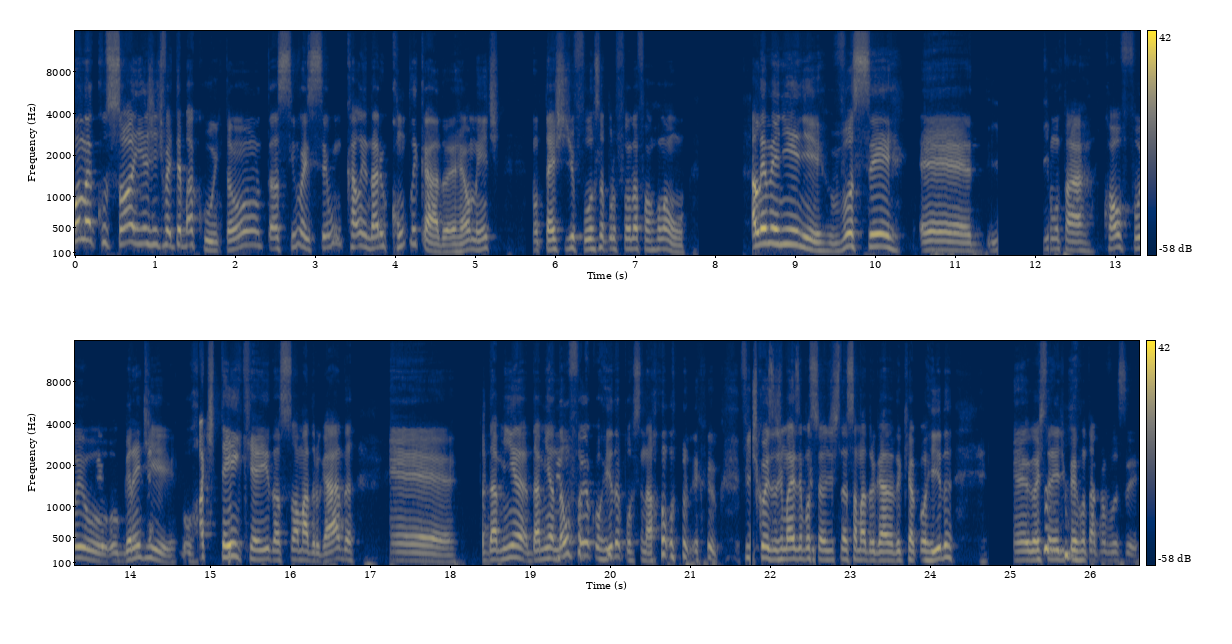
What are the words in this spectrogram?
Mônaco só e a gente vai ter Baku. Então, assim, vai ser um calendário complicado. É realmente um teste de força para o fã da Fórmula 1. Alemenini, você é, perguntar qual foi o, o, grande, o hot take aí da sua madrugada. É, da minha, da minha não foi a corrida, por sinal. Fiz coisas mais emocionantes nessa madrugada do que a corrida. Eu gostaria de perguntar para você.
